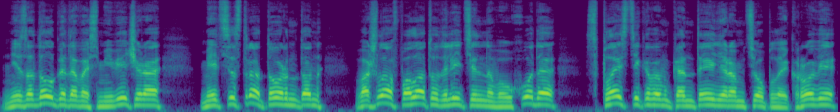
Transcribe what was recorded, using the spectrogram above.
Незадолго до восьми вечера медсестра Торнтон вошла в палату длительного ухода с пластиковым контейнером теплой крови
